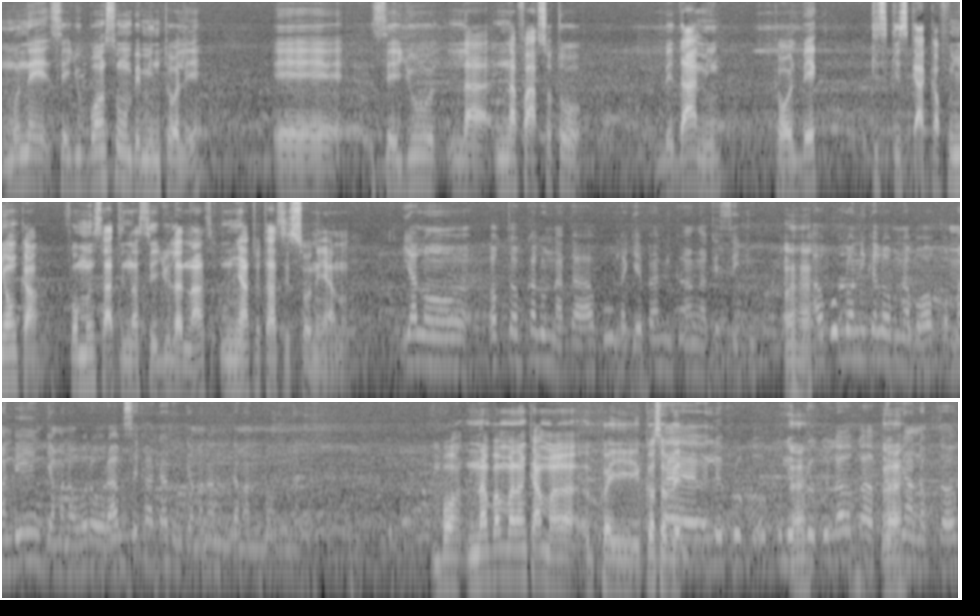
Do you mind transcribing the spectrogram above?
mune Sédhiou bon sum be min tole e Sédhiou la nafa soto be dami kawol be kiskis ka ñon kan fo mun sati na Sédhiou la na ñatuta si soneyano yalon octobre kalo nata ko lajɛba min kan ka kɛ seju Ahan. a ko lɔnnikɛlaw bɛna bɔ kɔmanden jamana wɛrɛ wɛrɛ a bɛ se k'a da don jamana ninnu dama ni ɲɔgɔn na bon na bamanankan ma koyi kosɛbɛ Euh, le pro- pour les Hein? procolores euh, prévus en octobre,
